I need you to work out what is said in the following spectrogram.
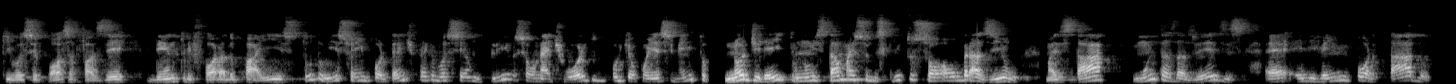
que você possa fazer dentro e fora do país. Tudo isso é importante para que você amplie o seu networking, porque o conhecimento no direito não está mais subscrito só ao Brasil, mas está muitas das vezes é, ele vem importado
